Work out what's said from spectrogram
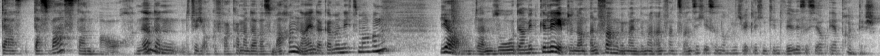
das, das war es dann auch. Ne? Dann natürlich auch gefragt, kann man da was machen? Nein, da kann man nichts machen. Ja, und dann so damit gelebt. Und am Anfang, wenn man, wenn man Anfang 20 ist und noch nicht wirklich ein Kind will, ist es ja auch eher praktisch.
